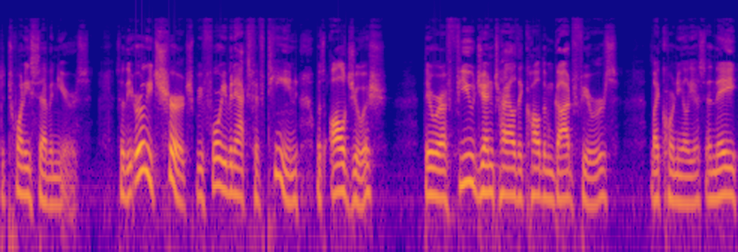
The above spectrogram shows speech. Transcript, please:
to 27 years. So the early church, before even Acts 15, was all Jewish. There were a few Gentiles, they called them God-fearers, like Cornelius, and they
